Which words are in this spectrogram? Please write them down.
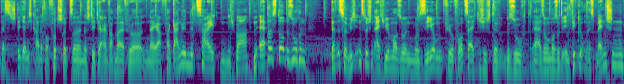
das steht ja nicht gerade vor Fortschritt, sondern das steht ja einfach mal für, naja, vergangene Zeiten, nicht wahr? Ein Apple Store besuchen, das ist für mich inzwischen eigentlich wie immer so ein Museum für Vorzeitgeschichte besucht. Also wo man so die Entwicklung des Menschen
